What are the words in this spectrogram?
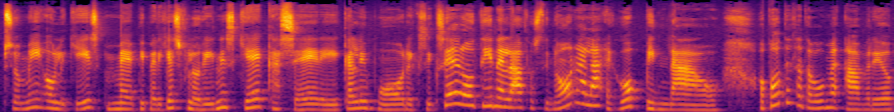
ψωμί ολικής με πιπεριές φλωρίνης και κασέρι. Καλή μου όρεξη. Ξέρω ότι είναι λάθος την ώρα, αλλά εγώ πεινάω. Οπότε θα τα πούμε αύριο.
